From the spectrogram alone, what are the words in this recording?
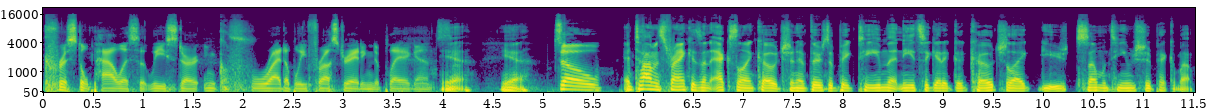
Crystal Palace at least are incredibly frustrating to play against. Yeah, yeah. So And Thomas Frank is an excellent coach. And if there's a big team that needs to get a good coach, like you, some teams should pick him up.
